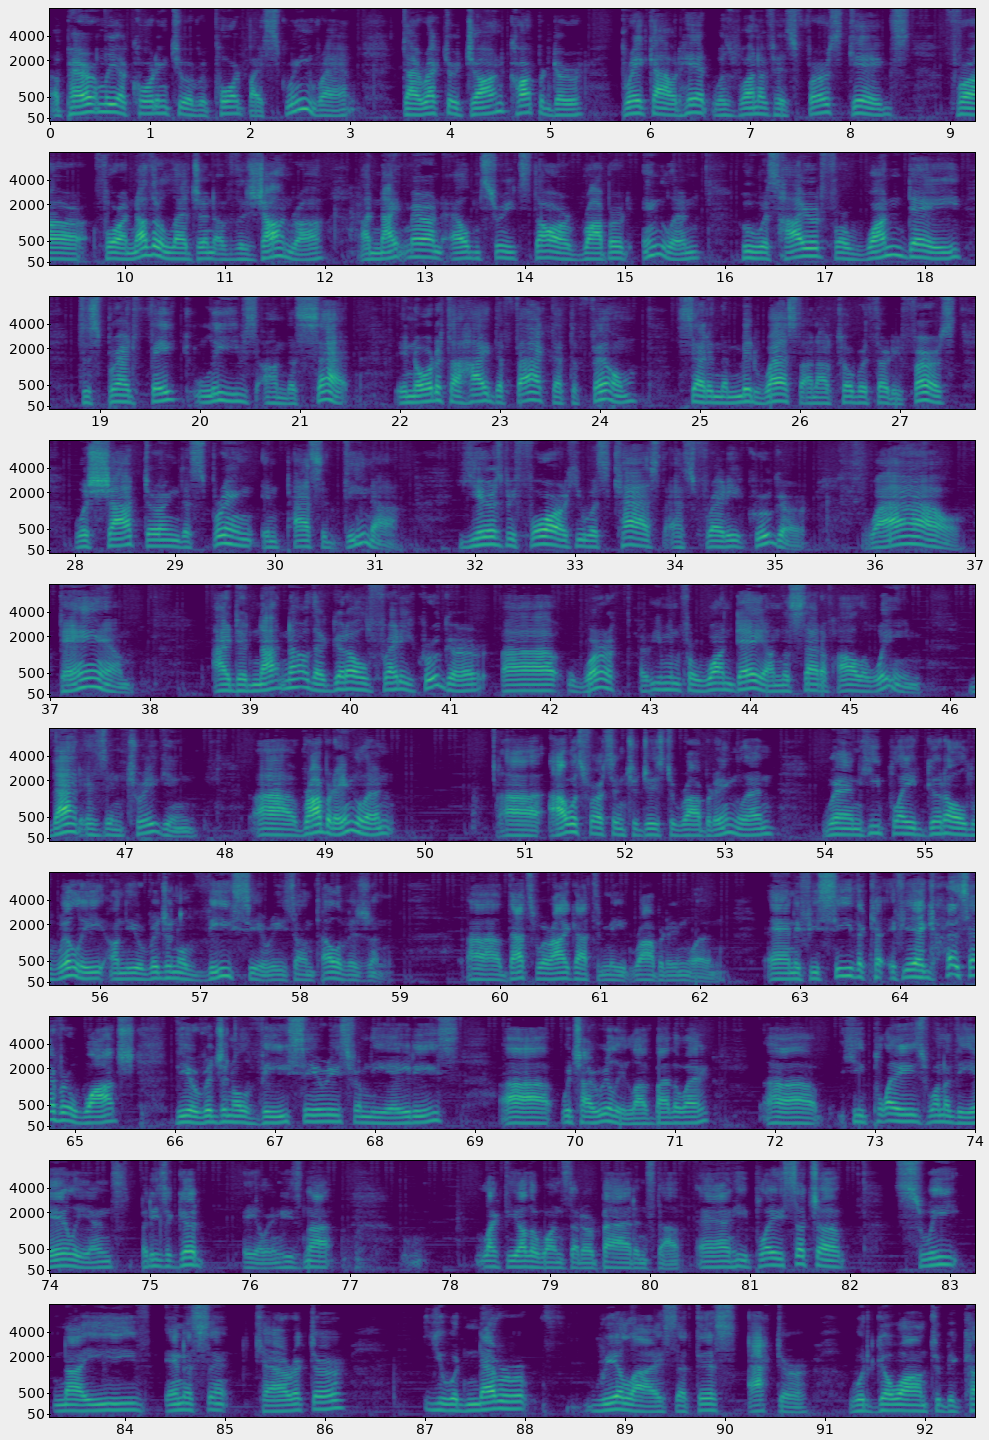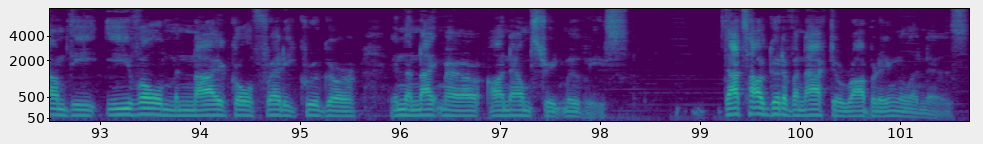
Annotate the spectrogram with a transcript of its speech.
Apparently, according to a report by Screen Rant, director John Carpenter breakout hit was one of his first gigs for for another legend of the genre, a Nightmare on Elm Street star Robert Englund, who was hired for one day to spread fake leaves on the set in order to hide the fact that the film set in the Midwest on October 31st, was shot during the spring in Pasadena, years before he was cast as Freddy Krueger. Wow, damn. I did not know that good old Freddy Krueger uh, worked even for one day on the set of Halloween. That is intriguing. Uh, Robert Englund, uh, I was first introduced to Robert Englund when he played good old Willie on the original V series on television. Uh, that's where I got to meet Robert Englund. And if you see the, if you guys ever watch the original V series from the 80s, uh, which I really love, by the way, uh, he plays one of the aliens, but he's a good alien. He's not like the other ones that are bad and stuff. And he plays such a sweet, naive, innocent character. You would never realize that this actor would go on to become the evil, maniacal Freddy Krueger in the Nightmare on Elm Street movies. That's how good of an actor Robert Englund is.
